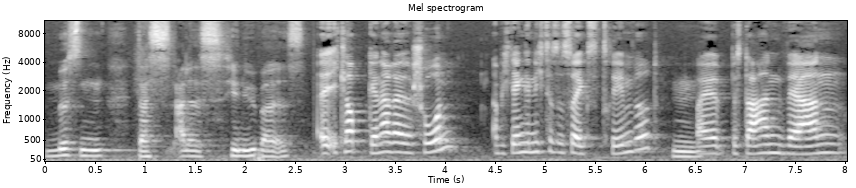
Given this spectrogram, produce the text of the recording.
müssen, dass alles hinüber ist? Äh, ich glaube generell schon, aber ich denke nicht, dass es so extrem wird, hm. weil bis dahin werden,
